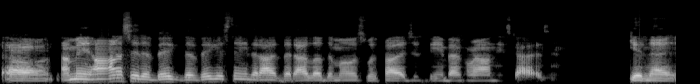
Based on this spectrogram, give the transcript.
Uh, I mean, honestly, the big the biggest thing that I that I love the most was probably just being back around these guys and getting that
